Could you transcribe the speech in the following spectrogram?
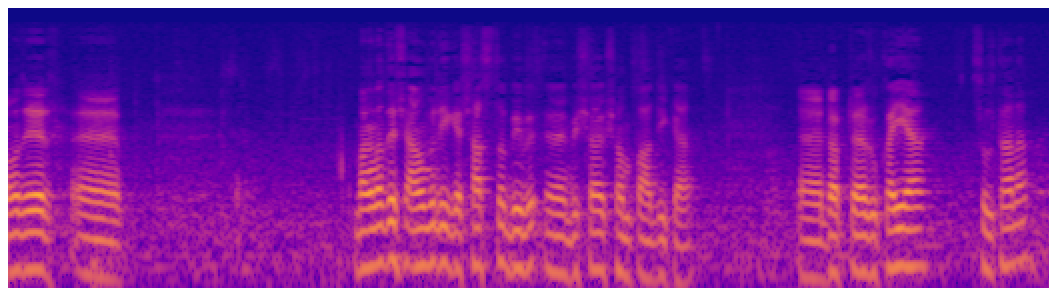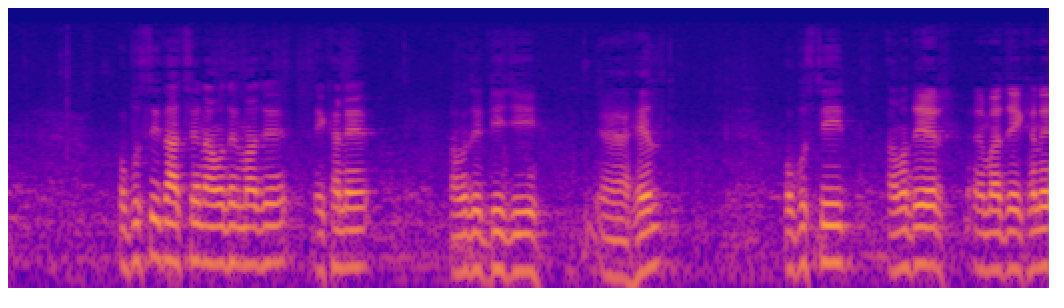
আমাদের বাংলাদেশ আওয়ামী লীগের স্বাস্থ্য বিষয়ক সম্পাদিকা ডক্টর রুকাইয়া সুলতানা। উপস্থিত আছেন আমাদের মাঝে এখানে আমাদের ডিজি হেলথ। উপস্থিত আমাদের মাঝে এখানে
